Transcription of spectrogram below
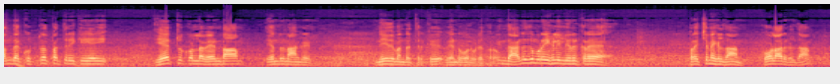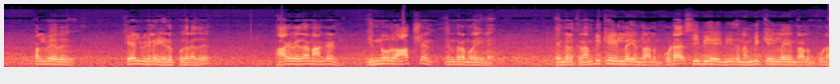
அந்த குற்றப்பத்திரிகையை ஏற்றுக்கொள்ள வேண்டாம் என்று நாங்கள் நீதிமன்றத்திற்கு வேண்டுகோள் விடுக்கிறோம். இந்த அணுகுமுறைகளில் இருக்கிற பிரச்சனைகள் தான் கோளாறுகள் தான் பல்வேறு கேள்விகளை எழுப்புகிறது. ஆகவே தான் நாங்கள் இன்னொரு ஆப்ஷன் என்கிற முறையிலே எங்களுக்கு நம்பிக்கை இல்லை என்றாலும் கூட சிபிஐ மீது நம்பிக்கை இல்லை என்றாலும் கூட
